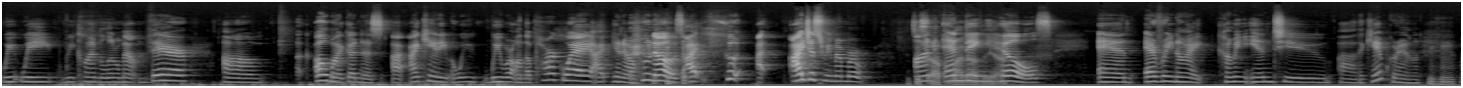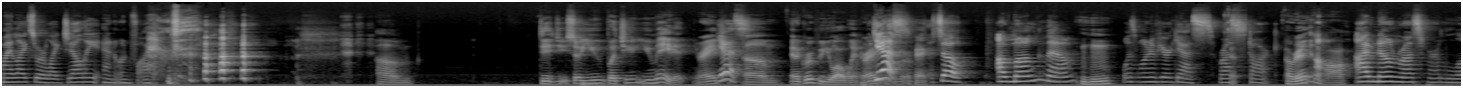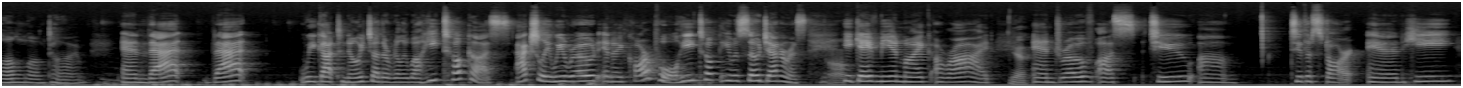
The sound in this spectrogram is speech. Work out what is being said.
We we we climbed a little mountain there. Um, oh my goodness, I, I can't even. We we were on the Parkway. I you know who knows. I who I, I just remember just up, up, up, unending yeah. hills, and every night coming into uh, the campground, Mm-hmm. my legs were like jelly and on fire. Um, did you? So you, but you, you made it, right? Yes. Um, and a group of you all went, right? yes. Okay. So among them Mm-hmm. was one of your guests, Russ Stark. Oh, really? Aw. I've known Russ for a long, long time, and that that we got to know each other really well. He took us. Actually, we rode in a carpool. He took. He was so generous. Aw. He gave me and Mike a ride Yeah. and drove us to um, to the start. And he,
